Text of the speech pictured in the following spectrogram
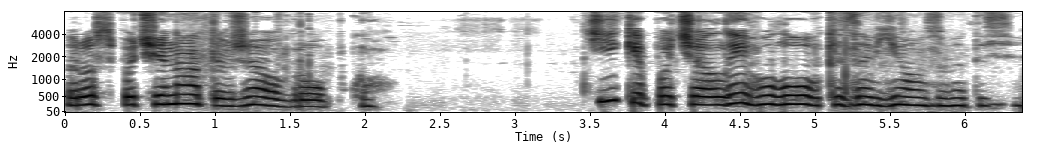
розпочинати вже обробку. Тільки почали головки зав'язуватися.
